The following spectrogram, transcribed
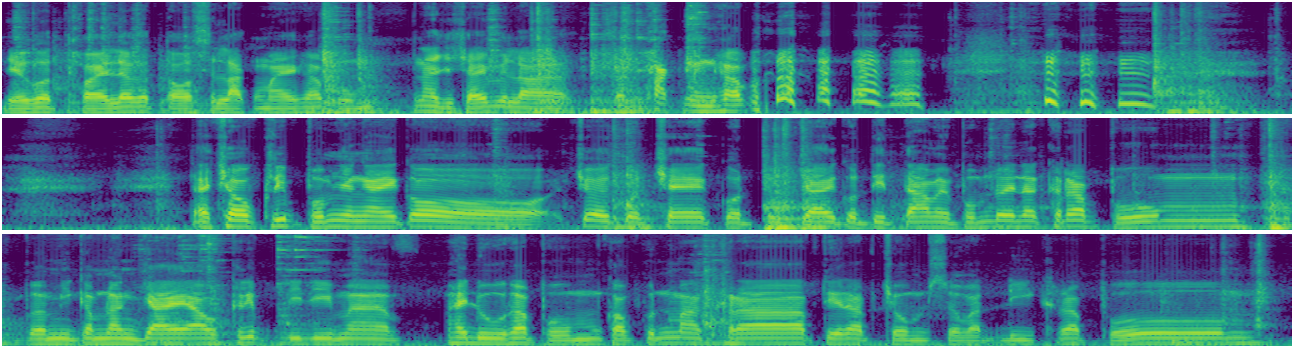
เดี๋ยวก็ถอยแล้วก็ต่อสลักใหม่ครับ ผม น่าจะใช้เวลาสักพักหนึ่งครับ ถ้าชอบคลิปผมยังไงก็ช่วยกดแชร์ กดถูกใจ กดติดตามให้ผมด้วยนะครับ ผมเพื่อมีกำลังใจเอาคลิปดีๆมาให้ดูครับผม ขอบคุณมากครับที่รับชมสวัสดีครับผม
